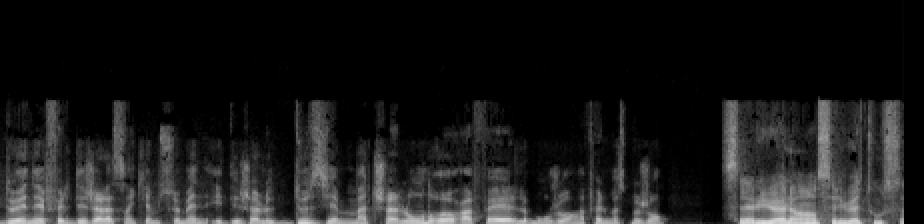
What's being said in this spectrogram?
de NFL. Déjà la cinquième semaine et déjà le deuxième match à Londres, Raphaël. Bonjour Raphaël Masmejean. Salut Alain, salut à tous.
